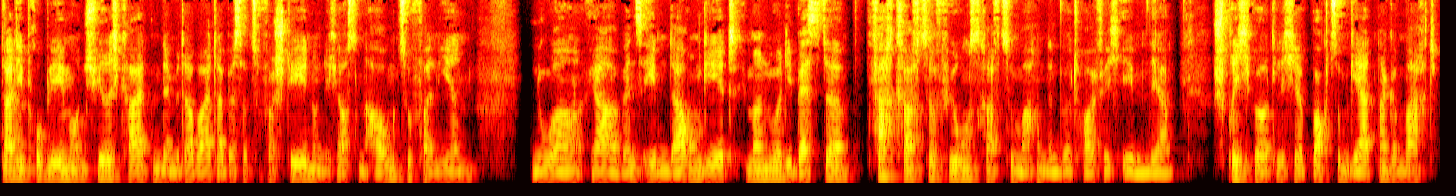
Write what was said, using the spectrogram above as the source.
da die Probleme und Schwierigkeiten der Mitarbeiter besser zu verstehen und nicht aus den Augen zu verlieren. Nur, ja, wenn es eben darum geht, immer nur die beste Fachkraft zur Führungskraft zu machen, dann wird häufig eben der sprichwörtliche Bock zum Gärtner gemacht,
